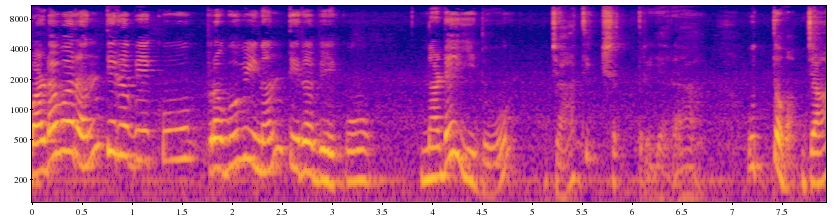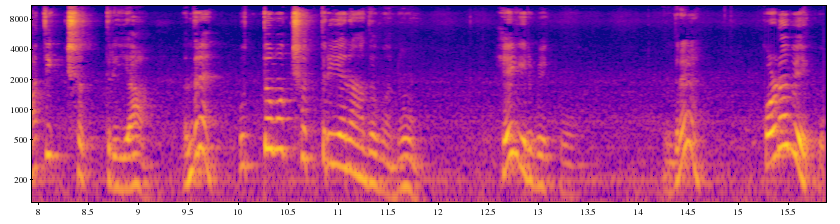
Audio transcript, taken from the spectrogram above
ಬಡವರಂತಿರಬೇಕು, ಪ್ರಭುವಿನಂತಿರಬೇಕು. ನಡೆಯಿದು ಜಾತಿ ಕ್ಷತ್ರಿಯರ ಉತ್ತಮ ಜಾತಿ ಕ್ಷತ್ರಿಯ ಅಂದರೆ ಉತ್ತಮ ಕ್ಷತ್ರಿಯನಾದವನು ಹೇಗಿರಬೇಕು? ಅಂದರೆ ಕೊಡಬೇಕು.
